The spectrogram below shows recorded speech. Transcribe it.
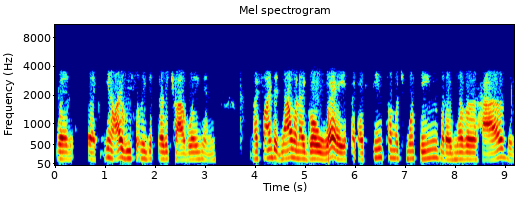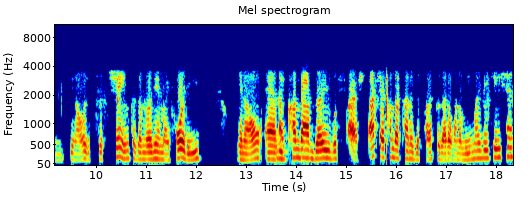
when, like, you know, I recently just started traveling, and I find that now when I go away, it's like I've seen so much more things that I've never have, and you know, it's a shame because I'm already in my 40s, you know, and I come back very refreshed. Actually, I come back kind of depressed because I don't want to leave my vacation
